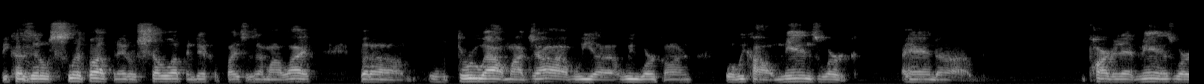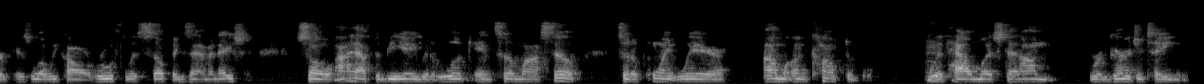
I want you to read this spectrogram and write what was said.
because it'll slip up and it'll show up in different places in my life. But um, throughout my job, we uh, we work on what we call men's work, and um, part of that man's work is what we call ruthless self-examination. So I have to be able to look into myself to the point where I'm uncomfortable mm-hmm. with how much that I'm regurgitating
